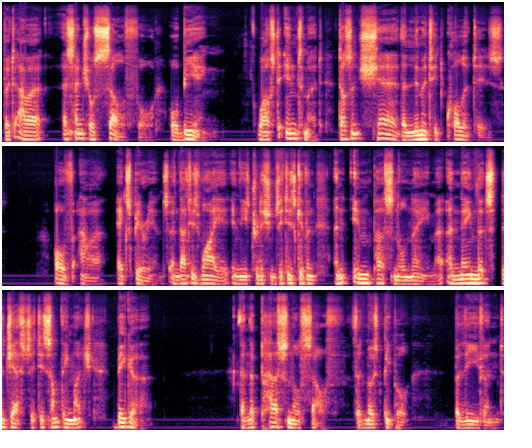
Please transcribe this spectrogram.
But our essential self or, or being, whilst intimate, doesn't share the limited qualities of our experience. And that is why in these traditions it is given an impersonal name, a name that suggests it is something much bigger than the personal self that most people believe and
